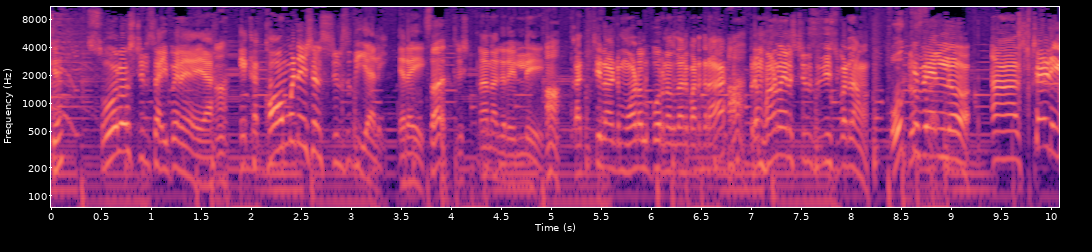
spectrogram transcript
okay. Solo stills అయిపోయినాయ్యా ఇక కాంబినేషన్ స్టిల్స్ తీయాలి. ఎరే కృష్ణానగర్ వెళ్ళి కత్తి లాంటి మోడల్ పూర్ణ దాన్ని పడకరా? బ్రహ్మాండమైన స్టిల్స్ తీసి పెడదాం. ఓకే వెళ్ళు. Study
